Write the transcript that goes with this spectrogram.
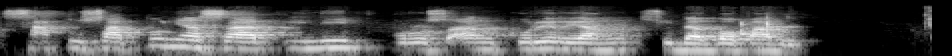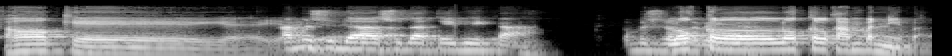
satu-satunya saat ini perusahaan kurir yang sudah go public. Oke, okay. ya, ya, Kami ya. sudah sudah TBK. Kami sudah local TBK. local company Pak.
